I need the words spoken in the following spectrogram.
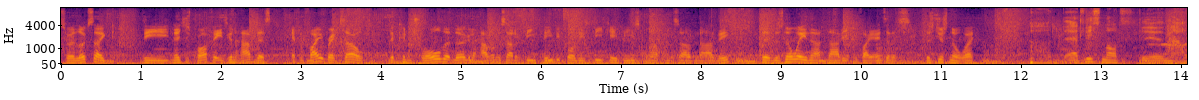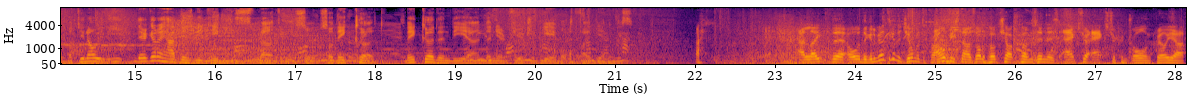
So it looks like the Nature's Prophet is going to have this. If a fight breaks out, the control that they're going to have on the side of VP before these BKBs come out from the side of Navi, there's no way that Navi can fight into this. There's just no way. Uh, at least not uh, now, but you know they're gonna have those BKBs relatively soon, so they could, they could in the uh, in the near future be able to fight the enemies. I like the... Oh, they're going to be able to get the jump with the Primal Beast now as well. The hook shot comes in. There's extra, extra control, and Krillia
